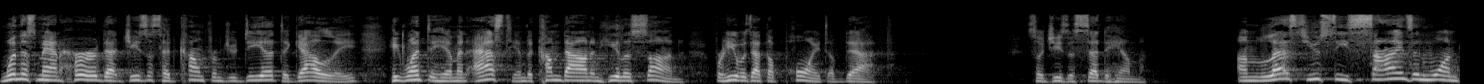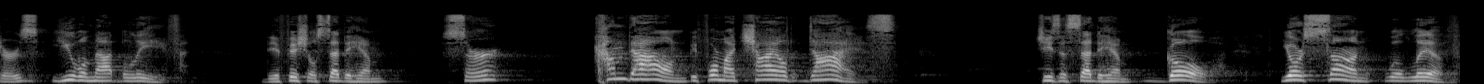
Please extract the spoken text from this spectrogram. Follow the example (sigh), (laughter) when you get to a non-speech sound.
When this man heard that Jesus had come from Judea to Galilee, he went to him and asked him to come down and heal his son, for he was at the point of death. So Jesus said to him, Unless you see signs and wonders, you will not believe. The official said to him, Sir, come down before my child dies. Jesus said to him, Go, your son will live.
